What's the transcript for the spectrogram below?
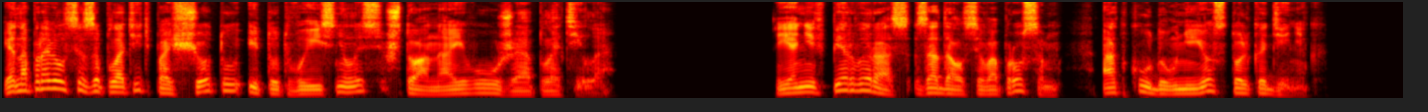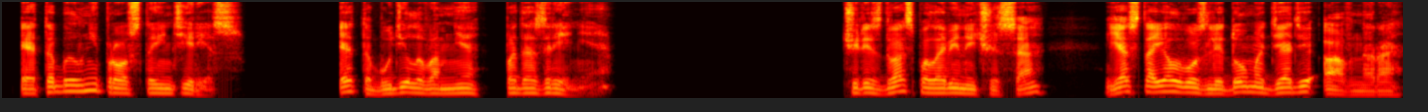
Я направился заплатить по счету, и тут выяснилось, что она его уже оплатила. Я не в первый раз задался вопросом, откуда у нее столько денег. Это был не просто интерес. Это будило во мне подозрение. Через два с половиной часа я стоял возле дома дяди Авнера,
